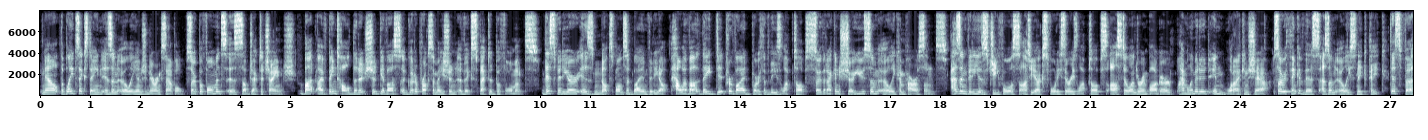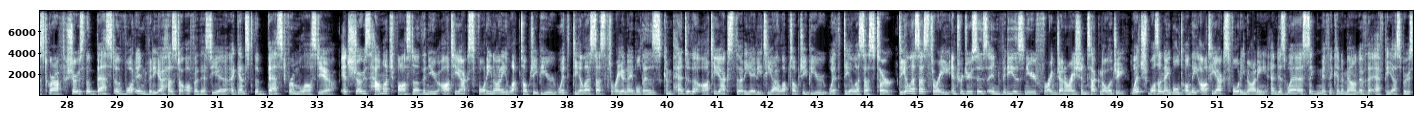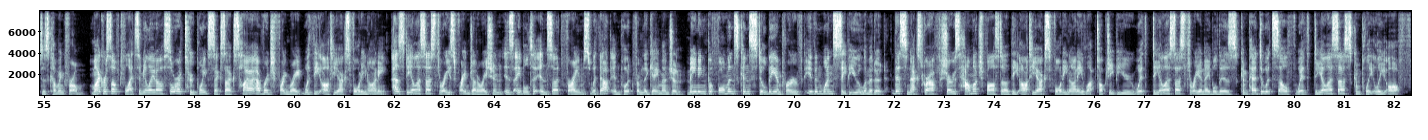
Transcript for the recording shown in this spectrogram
Now, the Blade 16 is an early engineering sample, so performance is subject to change, but I've been told that it should give us a good approximation of expected performance. This video is not sponsored by Nvidia, however, they did provide both of these laptops so that I can show you some early comparisons. As Nvidia's GeForce RTX 40 series laptops are still under embargo, I'm limited in what I can share. So think of this as an early sneak peek. This first graph shows the best of what Nvidia has to offer this year against the best from last year. It shows how much faster the new RTX 4090 laptop GPU with DLSS 3 enabled is compared to the RTX 3080 Ti laptop GPU with DLSS 2. DLSS 3 introduces NVIDIA's new frame generation technology, which was enabled on the RTX 4090 and is where a significant amount of the FPS boost is coming from. Microsoft Flight Simulator saw a 2.6x higher average frame frame rate with the RTX 4090, as DLSS 3's frame generation is able to insert frames without input from the game engine, meaning performance can still be improved even when CPU limited. This next graph shows how much faster the RTX 4090 laptop GPU with DLSS 3 enabled is compared to itself with DLSS completely off.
